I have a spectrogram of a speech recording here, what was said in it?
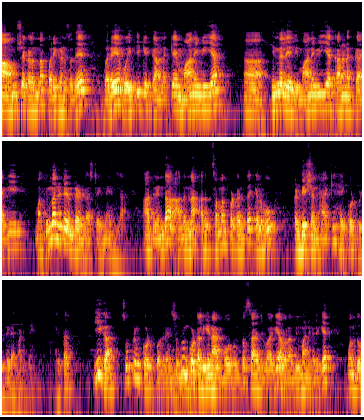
ಆ ಅಂಶಗಳನ್ನು ಪರಿಗಣಿಸದೆ ಬರೇ ವೈದ್ಯಕೀಯ ಕಾರಣಕ್ಕೆ ಮಾನವೀಯ ಹಿನ್ನೆಲೆಯಲ್ಲಿ, ಮಾನವೀಯ ಕಾರಣಕ್ಕಾಗಿ ಮ ಹ್ಯುಮ್ಯಾನಿಟೇರಿಯನ್ ಗ್ರೌಂಡ್ ಅಷ್ಟೇ ಇನ್ನೇನಿಲ್ಲ. ಆದ್ದರಿಂದ ಅದನ್ನು ಅದಕ್ಕೆ ಸಂಬಂಧಪಟ್ಟಂತೆ ಕೆಲವು ಕಂಡೀಷನ್ ಹಾಕಿ ಹೈಕೋರ್ಟ್ ಬಿಡುಗಡೆ ಮಾಡಿದೆ. ಆಯಿತಾ? ಈಗ ಸುಪ್ರೀಂ ಕೋರ್ಟ್ಗೆ ಹೋದರೆ ಸುಪ್ರೀಂ ಕೋರ್ಟಲ್ಲಿ ಏನಾಗ್ಬೋದು ಅಂತ ಸಹಜವಾಗಿ ಅವರ ಅಭಿಮಾನಿಗಳಿಗೆ ಒಂದು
